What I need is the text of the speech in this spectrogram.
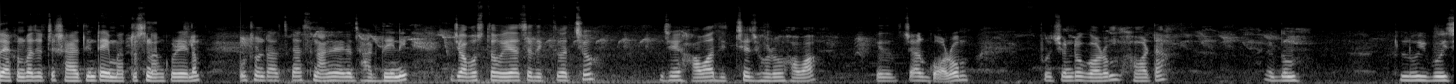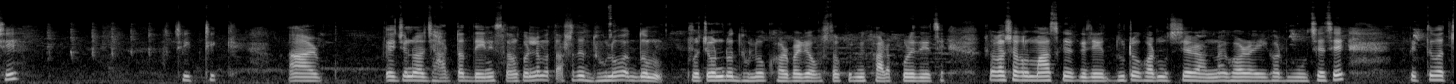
তো এখন বাজে হচ্ছে সাড়ে তিনটা এই মাত্র স্নান করে এলাম। উঠোনটা আজকে আর স্নানের আগে ঝাড় দিইনি। যে অবস্থা হয়ে আছে, দেখতে পাচ্ছ? যে হাওয়া দিচ্ছে, ঝোড়ো হাওয়া। এ হচ্ছে আর গরম, প্রচণ্ড গরম হাওয়াটা। একদম লুই বইছে। ঠিক ঠিক। আর এই জন্য আর ঝাড়টা দেয়নি স্নান করলাম তার সাথে ধুলো, একদম প্রচণ্ড ধুলো ঘর বাড়ির অবস্থা খুবই খারাপ করে দিয়েছে। সকাল সকাল মাছকে যে দুটো ঘর মুছেছে, রান্নাঘর এই ঘর মুছেছে। দেখতে পাচ্ছ,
